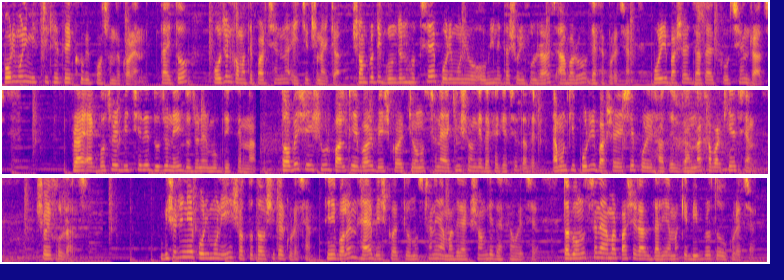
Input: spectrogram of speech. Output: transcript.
পরিমণি মিষ্টি খেতে খুবই পছন্দ করেন। তাই তো, ওজন কমাতে পারছেন না এই চিত্রনায়িকা। সম্প্রতি গুঞ্জন হচ্ছে পরিমণি ও অভিনেতা শরীফুল রাজ আবারও দেখা করেছেন। পরীর বাসায় যাতায়াত করছেন রাজ। প্রায় এক বছরের বিচ্ছেদে দুজনেই দুজনের মুখ দেখতেন না। তবে সেই সুর পাল্টে এবার বেশ কয়েকটি অনুষ্ঠানে একই সঙ্গে দেখা গেছে তাদের। এমনকি পরীর বাসায় এসে পরীর হাতের রান্না খাবার খেয়েছেন শরীফুল রাজ। বিষয়টি নিয়ে পরিমণি সত্যতা অস্বীকার করেছেন। তিনি বলেন হ্যাঁ বেশ কয়েকটি অনুষ্ঠানে আমাদের একসঙ্গে দেখা হয়েছে। তবে অনুষ্ঠানে আমার পাশে রাজ দাঁড়িয়ে আমাকে বিব্রতও করেছে।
